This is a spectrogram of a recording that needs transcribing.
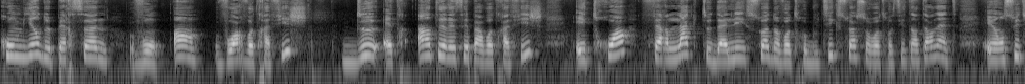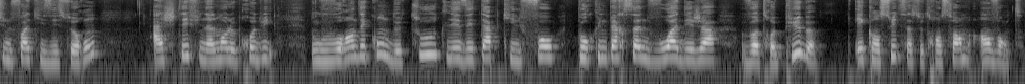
Combien de personnes vont, un, voir votre affiche? Deux, être intéressé par votre affiche. Et trois, faire l'acte d'aller soit dans votre boutique, soit sur votre site internet. Et ensuite, une fois qu'ils y seront, acheter finalement le produit. Donc vous vous rendez compte de toutes les étapes qu'il faut pour qu'une personne voit déjà votre pub et qu'ensuite ça se transforme en vente.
